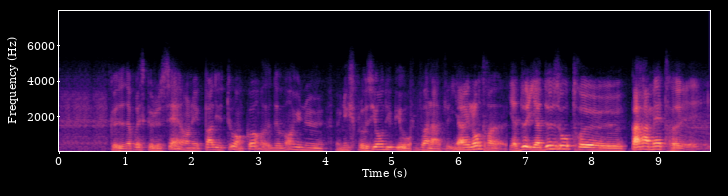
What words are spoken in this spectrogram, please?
d'après ce que je sais, on n'est pas du tout encore devant une, une, explosion du bio. Voilà, il y a un autre, il y a deux, il y a deux autres euh, paramètres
